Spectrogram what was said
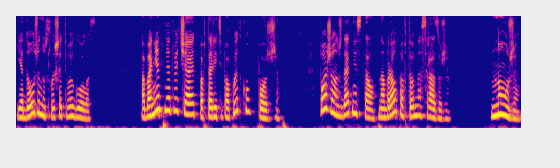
я должен услышать твой голос». Абонент не отвечает, повторите попытку позже. Позже он ждать не стал, набрал повторно сразу же. «Ну же!»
